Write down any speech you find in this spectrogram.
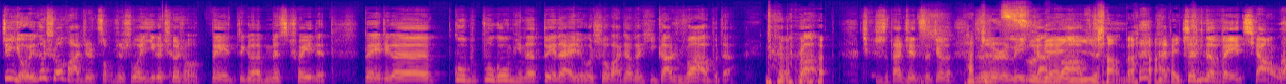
就有一个说法，就是总是说一个车手被这个 mistreated，被这个不不公平的对待，有个说法叫做 he got robbed。Rob 就是他这次就他字面意义上的，他真的被抢了。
